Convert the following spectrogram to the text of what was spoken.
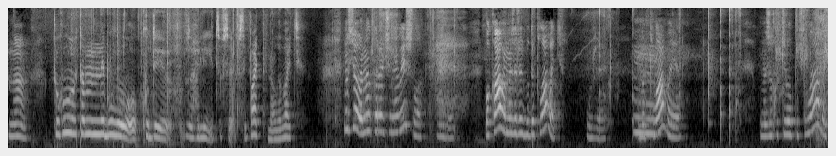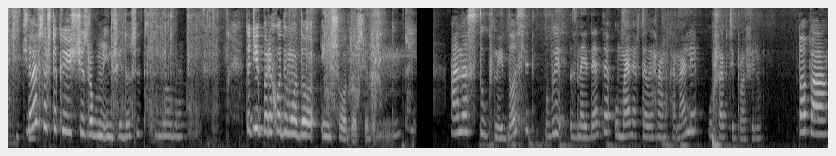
На. Того там не було куди взагалі це все всипати, наливати. Ну все, воно, коротше, не вийшло. Буде. Поки воно зараз буде плавати. Уже. Воно плаває. Вона захотіла поплавати чуть-чуть. Давай все ж таки ще зробимо інший дослід. Добре. Тоді переходимо до іншого досліду. А наступний дослід ви знайдете у мене в телеграм-каналі у шапці профілю. Па-па!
